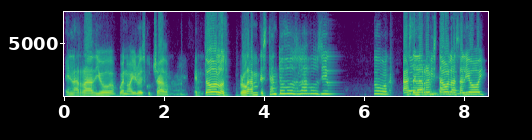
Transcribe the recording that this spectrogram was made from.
en la radio, bueno, ahí lo he escuchado. En todos los programas, está en todos lados, Diego. Hasta en la revista Hola salió hoy.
